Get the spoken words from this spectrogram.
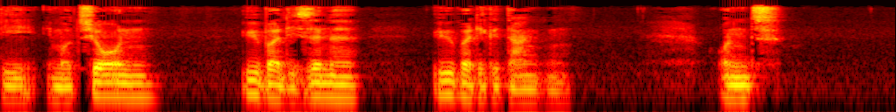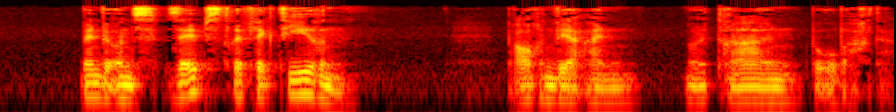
die Emotionen, über die Sinne, über die Gedanken. Und wenn wir uns selbst reflektieren, brauchen wir einen neutralen Beobachter.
